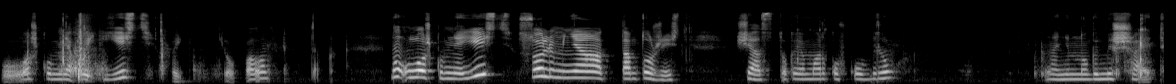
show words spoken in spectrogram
Ложка у меня, ой, есть. Ой, упала. Ну, ложка у меня есть, соль у меня там тоже есть. Сейчас, только я морковку уберу. Она немного мешает.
